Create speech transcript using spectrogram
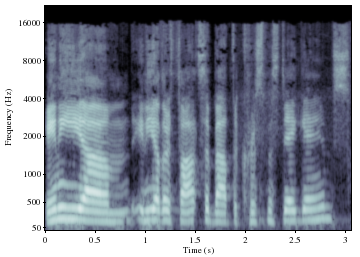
Any um, any other thoughts about the Christmas Day games?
